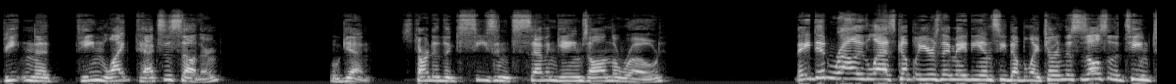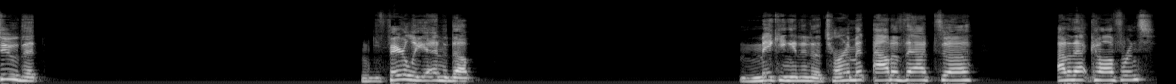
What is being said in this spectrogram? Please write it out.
beating a team like Texas Southern. Again, started the season seven games on the road. They did rally the last couple years. They made the NCAA turn. This is also the team too that Fairleigh ended up making it into the tournament out of that uh, out of that conference.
